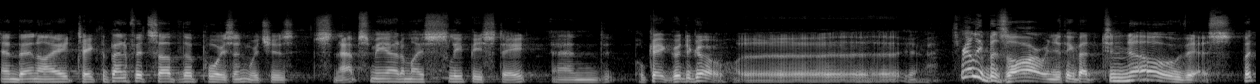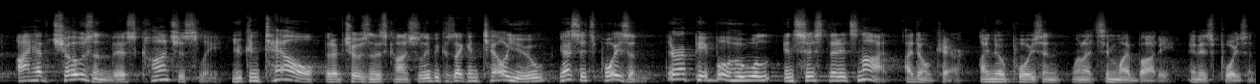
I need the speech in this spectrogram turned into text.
and then I take the benefits of the poison, which is snaps me out of my sleepy state, and okay, good to go. Uh, yeah. It's really bizarre when you think about it, to know this, but I have chosen this consciously. You can tell that I've chosen this consciously because I can tell you, yes, it's poison. There are people who will insist that it's not. I don't care. I know poison when it's in my body, and it's poison.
